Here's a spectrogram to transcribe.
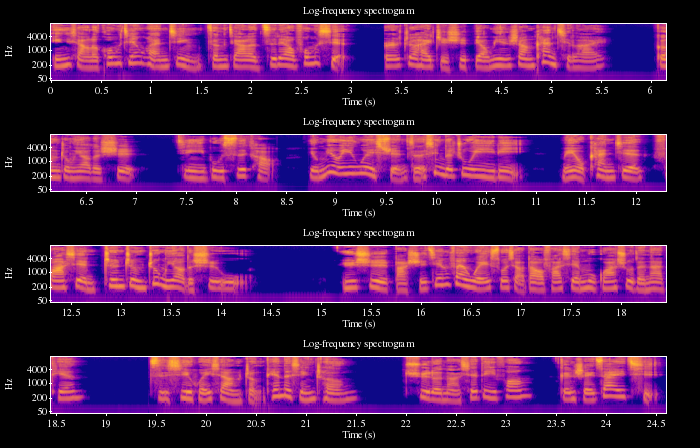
影响了空间环境，增加了资料风险。而这还只是表面上看起来，更重要的是进一步思考有没有因为选择性的注意力没有看见、发现真正重要的事物。于是把时间范围缩小到发现木瓜树的那天，仔细回想整天的行程。去了哪些地方？跟谁在一起？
